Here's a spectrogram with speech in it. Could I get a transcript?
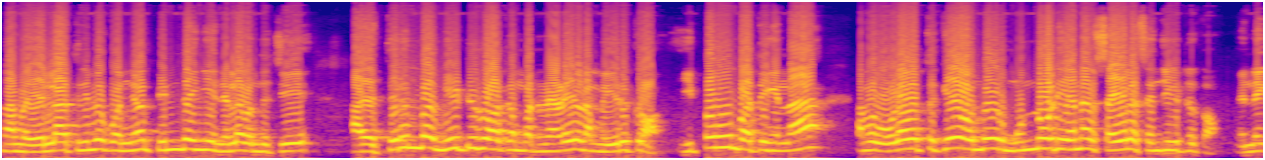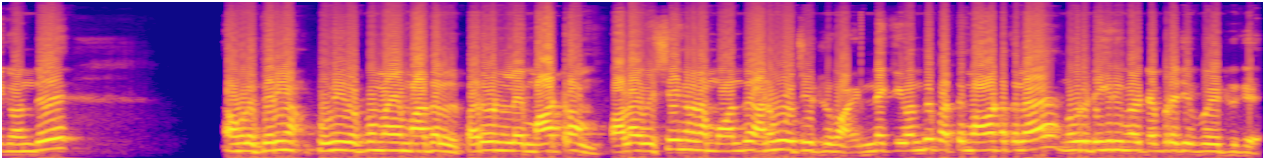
நம்ம எல்லாத்துலயுமே கொஞ்சம் பின்தங்கிய நிலை வந்துச்சு. அதை திரும்ப மீட்டுருவாக்கப்பட்ட நிலையில நம்ம இருக்கிறோம். இப்பவும் பாத்தீங்கன்னா நம்ம உலகத்துக்கே வந்து ஒரு முன்னோடியான செயலை செஞ்சுக்கிட்டு இருக்கோம். இன்னைக்கு வந்து அவங்களுக்கு தெரியும் புவி வெப்பமயமாதல் பருவநிலை மாற்றம் பல விஷயங்களை நம்ம வந்து அனுபவிச்சுட்டு இருக்கோம். இன்னைக்கு வந்து பத்து மாவட்டத்துல நூறு டிகிரி மேல டெம்பரேச்சர் போயிட்டு இருக்கு.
